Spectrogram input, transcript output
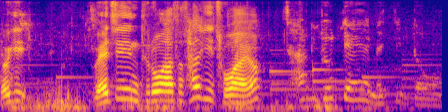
여기 외지인 들어와서 살기 좋아요? 잘 좋대 맷집도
